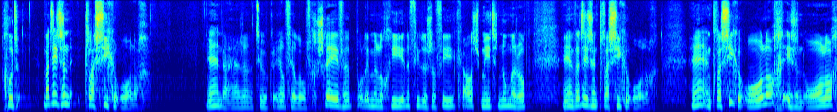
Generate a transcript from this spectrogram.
Goed, wat is een klassieke oorlog? Ja, daar hebben we natuurlijk heel veel over geschreven. Polymologie en de filosofie, Carl Schmitt, noem maar op. En wat is een klassieke oorlog? Een klassieke oorlog is een oorlog,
